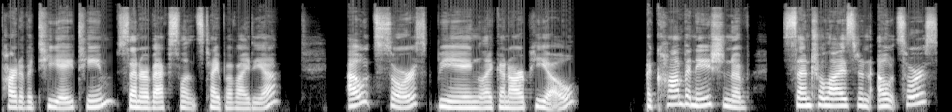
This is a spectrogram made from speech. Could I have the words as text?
part of a TA team, center of excellence type of idea. Outsourced being like an RPO, a combination of centralized and outsourced,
